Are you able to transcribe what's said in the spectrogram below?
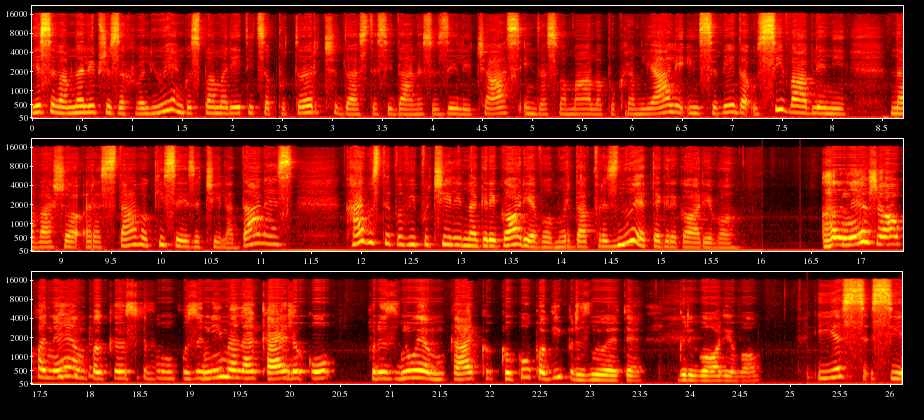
Jaz se vam najlepše zahvaljujem, gospa Marjetica Potrč, da ste si danes vzeli čas in da smo malo pokramljali in seveda vsi vabljeni na vašo razstavo, ki se je začela danes. Kaj boste pa vi počeli na Gregorjevo? Morda praznujete Gregorjevo? Ne, žal pa ne, ampak se bom pozanimala, kaj lahko praznujem, kaj, kako pa vi praznujete Gregorjevo. Jaz si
